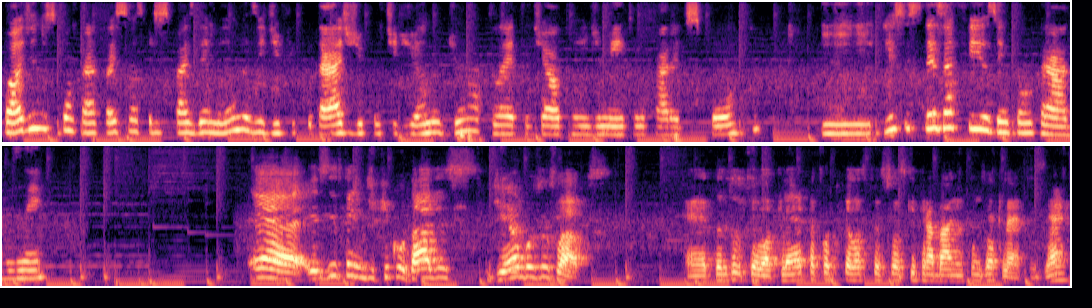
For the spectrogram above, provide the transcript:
pode nos contar quais são as principais demandas e dificuldades de cotidiano de um atleta de alto rendimento no paradesporto e esses desafios encontrados, né? É, existem dificuldades de ambos os lados, é, tanto pelo atleta quanto pelas pessoas que trabalham com os atletas, né?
